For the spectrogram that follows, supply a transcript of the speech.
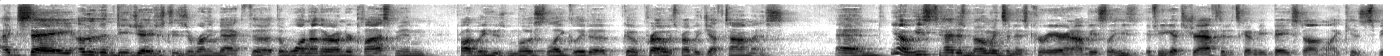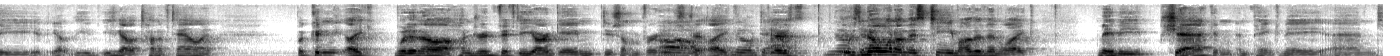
I'd say, other than DJ, just because he's a running back, the the one other underclassman probably who's most likely to go pro is probably Jeff Thomas. And you know he's had his moments in his career, and obviously he's if he gets drafted, it's going to be based on like his speed. You know he, he's got a ton of talent, but couldn't like wouldn't a 150 yard game do something for his Oh, dra- like no doubt. There's, No there was doubt. no one on this team other than like maybe Shaq and, and Pinckney and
